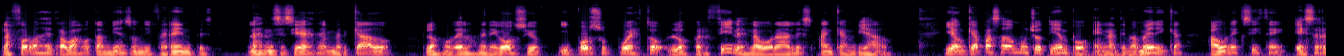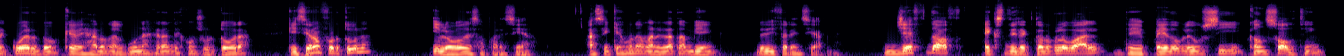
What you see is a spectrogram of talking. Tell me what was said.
las formas de trabajo también son diferentes, las necesidades del mercado, los modelos de negocio y por supuesto los perfiles laborales han cambiado. Y aunque ha pasado mucho tiempo en Latinoamérica, aún existe ese recuerdo que dejaron algunas grandes consultoras que hicieron fortuna y luego desaparecieron. Así que es una manera también de diferenciarme. Jeff Duff, exdirector global de PwC Consulting,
